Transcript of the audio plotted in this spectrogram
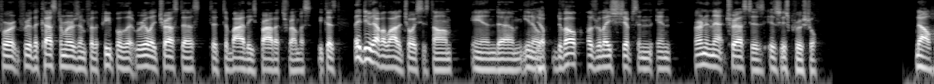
for for the customers and for the people that really trust us to to buy these products from us because they do have a lot of choices, Tom, and um, you know, yep. develop those relationships and and earning that trust is is, is crucial. No,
